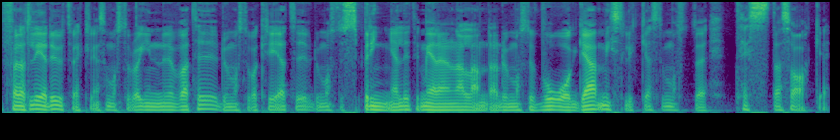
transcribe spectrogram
för att leda utvecklingen så måste du vara innovativ, du måste vara kreativ, du måste springa lite mer än alla andra, du måste våga misslyckas, du måste testa saker.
